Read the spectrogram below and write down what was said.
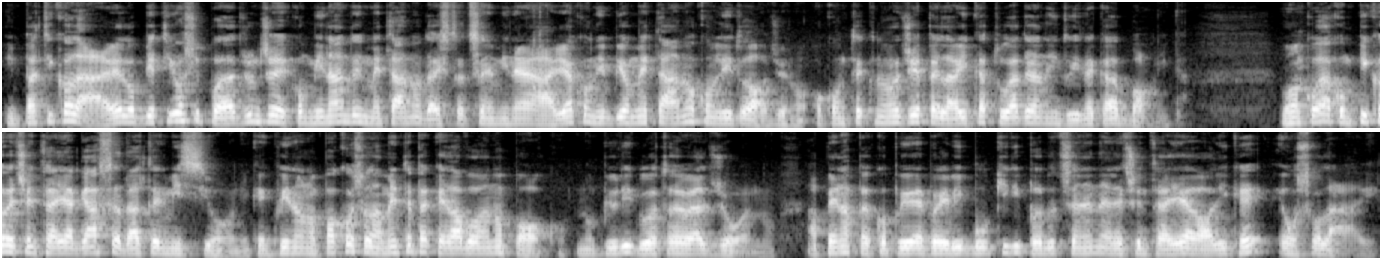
In particolare, l'obiettivo si può raggiungere combinando il metano da estrazione mineraria con il biometano con l'idrogeno o con tecnologie per la ricattura dell'anidride carbonica. O ancora con piccole centrali a gas ad alte emissioni, che inquinano poco solamente perché lavorano poco, non più di 2 o 3 ore al giorno, appena per coprire brevi buchi di produzione nelle centrali eoliche o solari.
